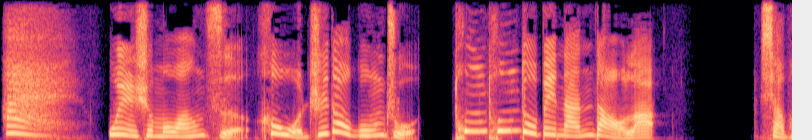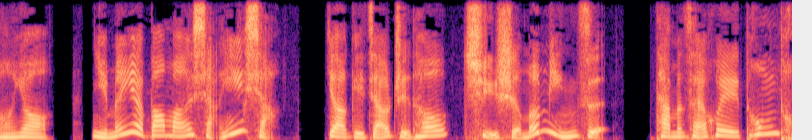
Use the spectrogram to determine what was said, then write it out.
唉，为什么王子和我知道公主通通都被难倒了？小朋友，你们也帮忙想一想，要给脚趾头取什么名字，他们才会通通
